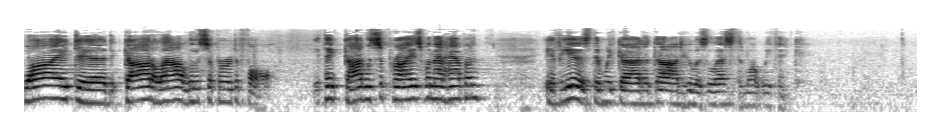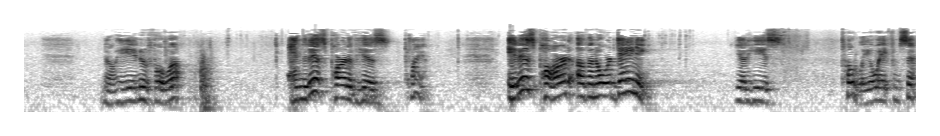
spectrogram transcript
Why did God allow Lucifer to fall? You think God was surprised when that happened? If he is, then we've got a God who is less than what we think. No, he knew full well. And it is part of his plan. It is part of an ordaining. Yet he's totally away from sin.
